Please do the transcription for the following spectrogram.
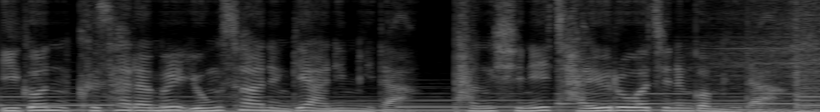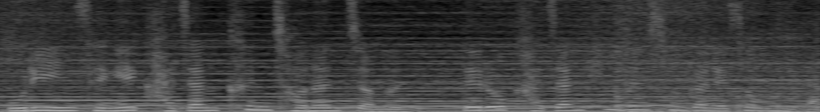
이건 그 사람을 용서하는 게 아닙니다. 당신이 자유로워지는 겁니다. 우리 인생의 가장 큰 전환점은 때로 가장 힘든 순간에서 옵니다.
